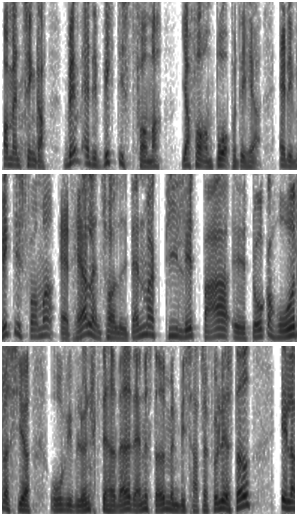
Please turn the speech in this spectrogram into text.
og man tænker, hvem er det vigtigst for mig? Jeg får ombord på det her. Er det vigtigst for mig, at herrelandsholdet i Danmark, de lidt bare øh, dukker hovedet og siger, åh, oh, vi vil ønske, det havde været et andet sted, men vi tager selvfølgelig afsted? Eller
